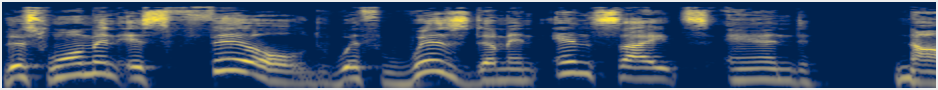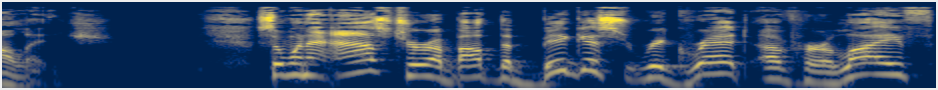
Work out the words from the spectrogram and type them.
This woman is filled with wisdom and insights and knowledge. So when I asked her about the biggest regret of her life,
